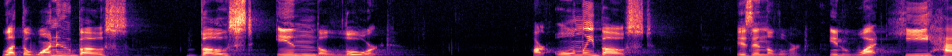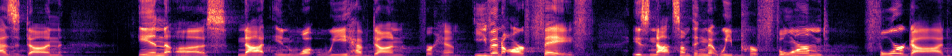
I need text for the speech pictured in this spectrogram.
let the one who boasts boast in the Lord. Our only boast is in the Lord, in what he has done in us, not in what we have done for him. Even our faith is not something that we performed for God,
